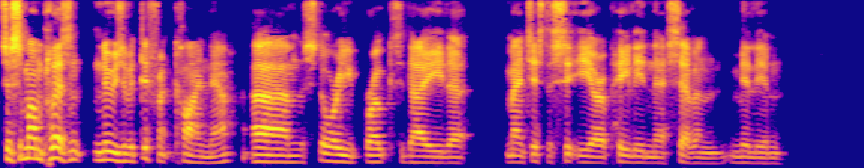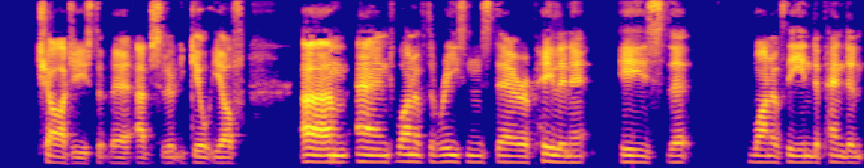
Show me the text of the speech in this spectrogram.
so some unpleasant news of a different kind now. Um, the story broke today that Manchester City are appealing their seven million charges that they're absolutely guilty of. Um, and one of the reasons they're appealing it is that one of the independent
